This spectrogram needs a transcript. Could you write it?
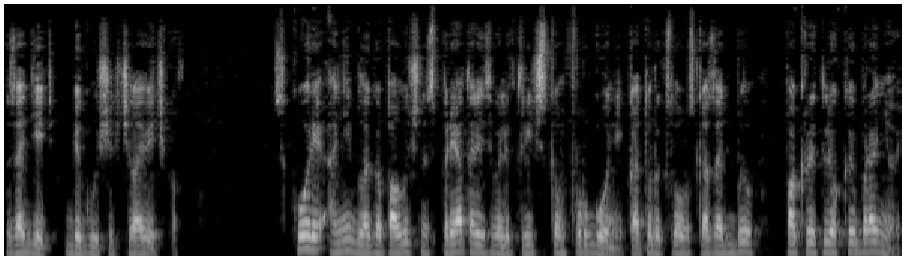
задеть бегущих человечков. Вскоре они благополучно спрятались в электрическом фургоне, который, к слову сказать, был покрыт легкой броней.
